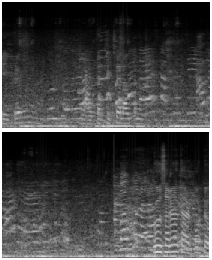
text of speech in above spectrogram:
इकडे बघ. लावतात तिच्या लावताना हो सरळ काढ फोटो.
